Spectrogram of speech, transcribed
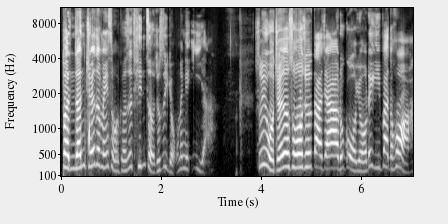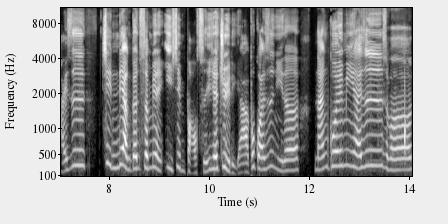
本人觉得没什么，可是听者就是有那个意啊。所以我觉得说，就是大家如果有另一半的话，还是尽量跟身边异性保持一些距离啊，不管是你的男闺蜜还是什么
